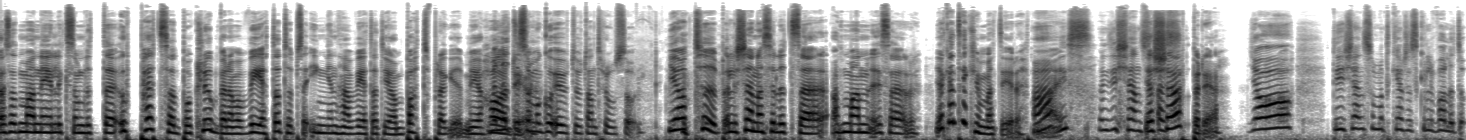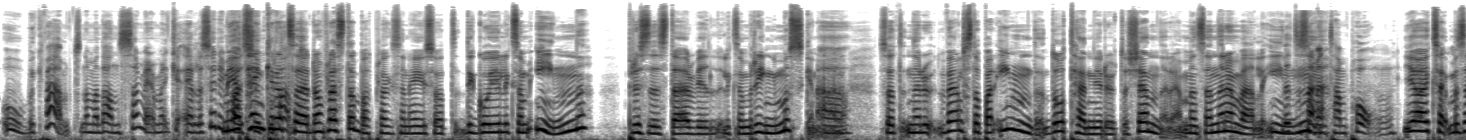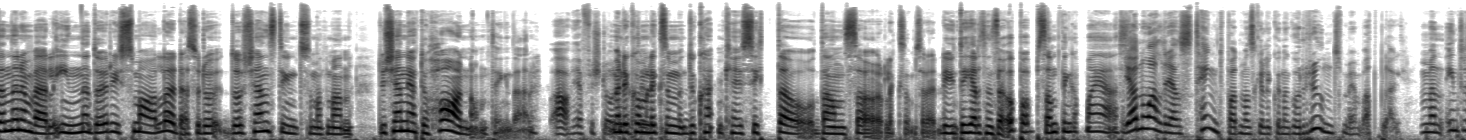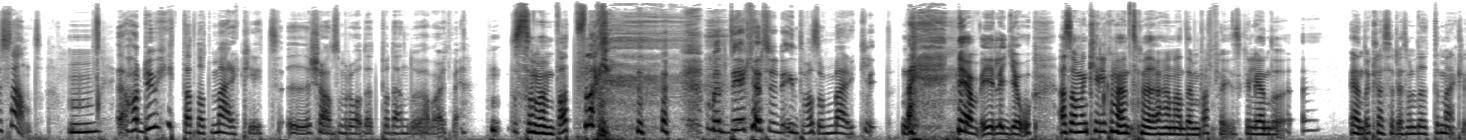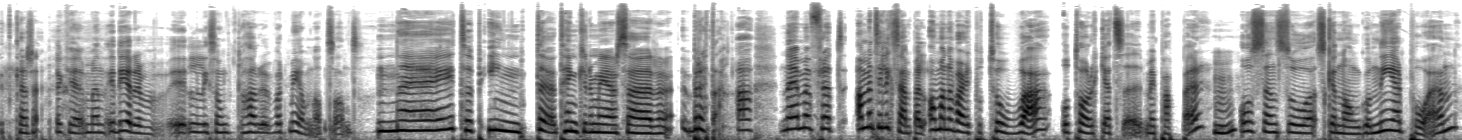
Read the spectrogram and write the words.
Alltså att man är liksom lite upphetsad på klubben av att veta typ så här, ingen här vet att jag har en buttplug i men jag har Men lite det. som att gå ut utan trosor. Ja typ, eller känna sig lite så här, att man är så här, jag kan tänka mig att det är rätt Ja. nice. Men det känns Jag alltså- köper det. Ja, det känns som att det kanske skulle vara lite obekvämt när man dansar med det, men eller så är det Men bara jag tänker att så här, de flesta buttplugsen är ju så att det går ju liksom in precis där vid liksom ringmuskeln är. ja, Så att när du väl stoppar in den då tänjer du ut och känner det men sen när den väl är inne Lite som en tampong. Ja exakt, men sen när den väl är inne då är det ju smalare där så då, då känns det ju inte som att man, du känner ju att du har någonting där. Ja, jag förstår. Men det kommer liksom, du kan, kan ju sitta och dansa och liksom sådär. Det är ju inte hela tiden såhär upp upp something up my ass. Jag har nog aldrig ens tänkt på att man skulle kunna gå runt med en buttplug. Men intressant. Mm. Har du hittat något märkligt i könsområdet på den du har varit med? Som en buttplug. Men det kanske inte var så märkligt. Jag- Eller jo, alltså om en kille kom hem till mig och han hade en buttplug skulle jag ändå, ändå klassa det som lite märkligt kanske. Okej, men är det, liksom, har du varit med om något sånt? Nej, typ inte. Tänker du mer så här, berätta. Nej men för att, ja men till exempel om man har varit på toa och torkat sig med papper Mm. och sen så ska någon gå ner på en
